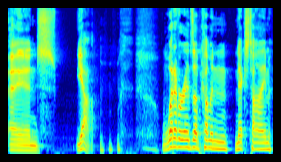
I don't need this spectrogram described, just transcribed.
And, yeah. Whatever ends up coming next time,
